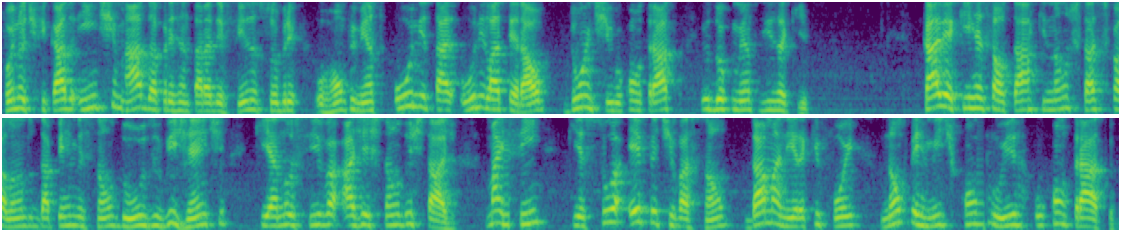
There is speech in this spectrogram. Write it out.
foi notificado e intimado a apresentar a defesa sobre o rompimento unilateral do antigo contrato, e o documento diz aqui. Cabe aqui ressaltar que não está se falando da permissão do uso vigente que é nociva à gestão do estádio, mas sim que sua efetivação, da maneira que foi, não permite concluir o contrato,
